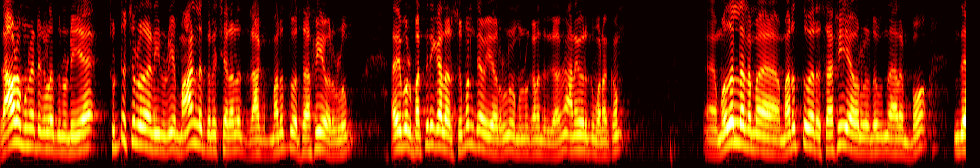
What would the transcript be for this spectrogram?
திராவிட முன்னேற்ற கழகத்தினுடைய சுற்றுச்சூழல் அணியினுடைய மாநில துறை செயலாளர் மருத்துவர் சஃபி அவர்களும் அதேபோல் பத்திரிகையாளர் சுமன் கவி அவர்களும் நம்மளும் கலந்துருக்காங்க. அனைவருக்கும் வணக்கம். முதல்ல நம்ம மருத்துவர் சஃபி அவர்களிடம் ஆரம்பிப்போம். இந்த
